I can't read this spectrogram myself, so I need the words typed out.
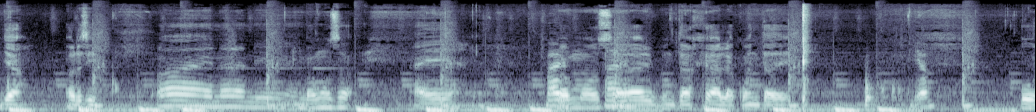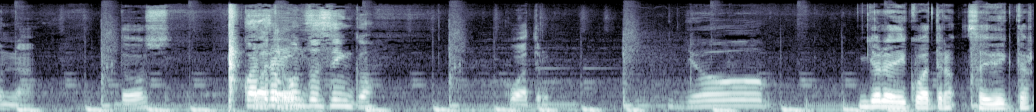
Ya, ahora sí. Ay, no, no, no. Vamos a, Ahí. Vale, vamos vale. a dar el puntaje a la cuenta de Ya. una, dos, 4.5. cuatro. Yo, Yo le di cuatro, soy Víctor.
